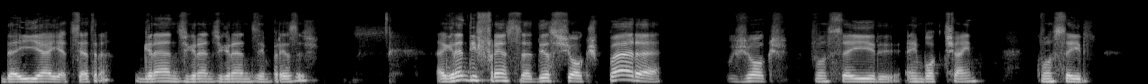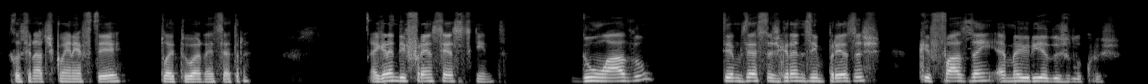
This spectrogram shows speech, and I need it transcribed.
da EA, etc. Grandes, grandes, grandes empresas a grande diferença desses jogos para os jogos que vão sair em blockchain, que vão sair relacionados com NFT, Play to Earn, etc. A grande diferença é a seguinte: de um lado, temos essas grandes empresas que fazem a maioria dos lucros.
